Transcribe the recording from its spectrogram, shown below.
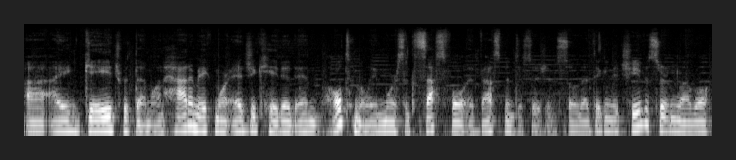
uh, I engage with them on how to make more educated and ultimately more successful investment decisions so that they can achieve a certain level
